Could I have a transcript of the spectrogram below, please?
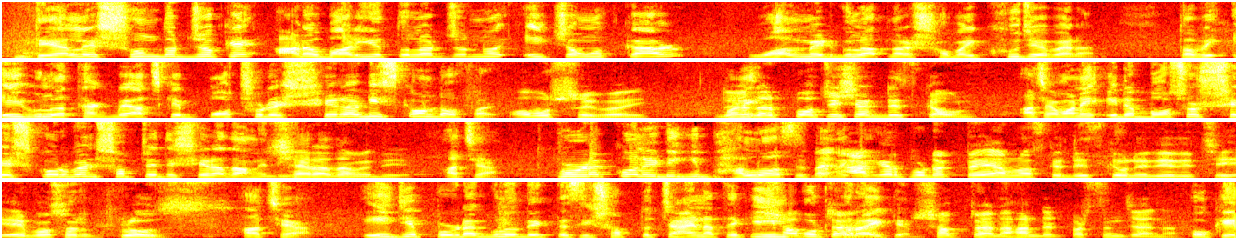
দেয়ালের সৌন্দর্যকে আরও বাড়িয়ে তোলার জন্য এই চমৎকার ওয়ালমেটগুলো আপনারা সবাই খুঁজে বেড়ান। তবে এইগুলো থাকবে আজকে বছরের সেরা ডিসকাউন্ট অফার অবশ্যই ভাই দুই মানে- হাজার পঁচিশের ডিসকাউন্ট আচ্ছা মানে এটা বছর শেষ করবেন সবচেয়ে সেরা দামে সেরা দামে দিয়ে। আচ্ছা প্রোডাক্ট কোয়ালিটি কি ভালো আছে তো ভাই, নাকি? আগের প্রোডাক্টটাই আমরা আজকে ডিসকাউন্টে দিয়ে দিচ্ছি এই বছর ক্লোজ আচ্ছা এই যে প্রোডাক্টগুলো দেখতেছি সব তো চায়না থেকে ইম্পোর্ট করা আইটেম সব China hundred percent China okay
